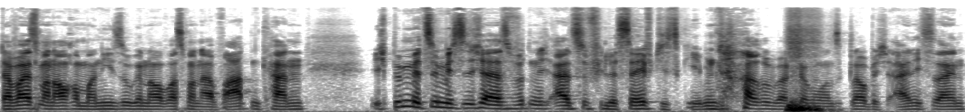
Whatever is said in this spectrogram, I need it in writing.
da weiß man auch immer nie so genau, was man erwarten kann. Ich bin mir ziemlich sicher, es wird nicht allzu viele Safeties geben. Darüber können wir uns, glaube ich, einig sein.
